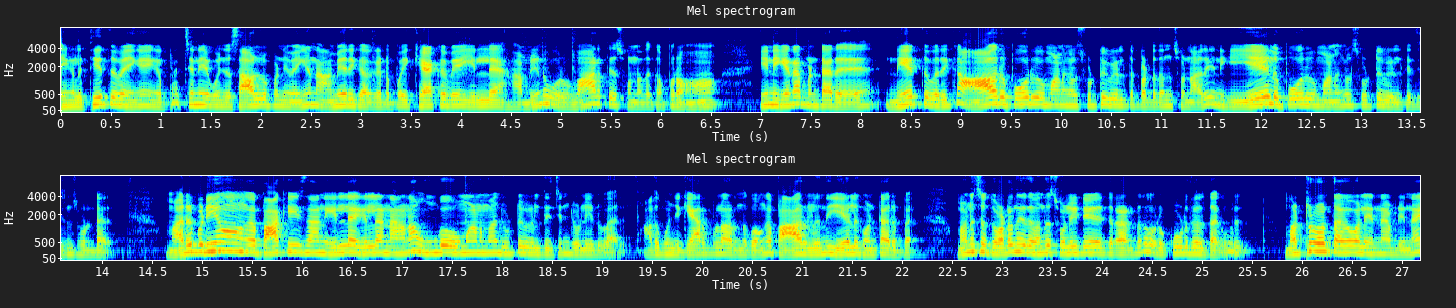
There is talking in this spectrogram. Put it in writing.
எங்களை தீர்த்து வைங்க எங்கள் பிரச்சனையை கொஞ்சம் சால்வ் பண்ணி வைங்க நான் அமெரிக்கா கிட்ட போய் கேட்கவே இல்லை அப்படின்னு ஒரு வார்த்தை சொன்னதுக்கப்புறம் இன்றைக்கி என்ன பண்ணிட்டாரு? நேற்று வரைக்கும் ஆறு போர் விமானங்கள் சுட்டு வீழ்த்தப்பட்டதுன்னு சொன்னார். இன்றைக்கி ஏழு போர் விமானங்கள் சுட்டு வீழ்த்திச்சுன்னு சொல்லிட்டார். மறுபடியும் அங்கே பாகிஸ்தான் இல்லை இல்லைனாங்கன்னா உங்கள் விமானம் தான் சுட்டு வீழ்த்திச்சுன்னு சொல்லிடுவார். அது கொஞ்சம் கேர்ஃபுல்லாக இருந்துக்கோங்க. இப்போ ஆறுலேருந்து ஏழுக்கு கொண்டா இருப்பேன் மனுஷன் தொடர்ந்து இதை வந்து சொல்லிகிட்டே இருக்கிறான்றது ஒரு கூடுதல் தகவல். மற்றொரு தகவல் என்ன அப்படின்னா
